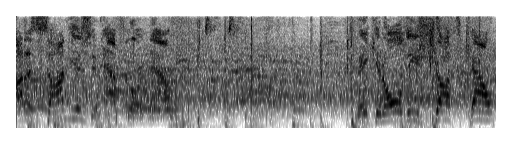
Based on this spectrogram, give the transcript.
Adesanya's in half guard now. Making all these shots count.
